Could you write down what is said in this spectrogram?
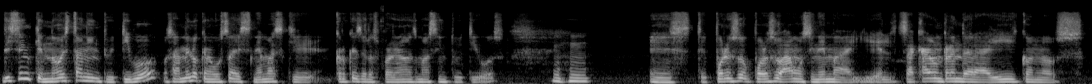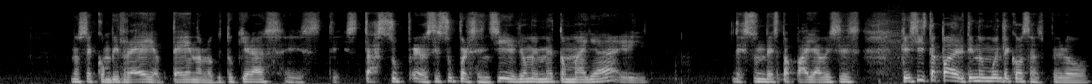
Dicen que no es tan intuitivo. O sea, a mí lo que me gusta de Cinema es que creo que es de los programas más intuitivos. Este, por eso, por eso amo Cinema y el sacar un render ahí con los, no sé, con V-Ray, Octane o lo que tú quieras, este, está súper, es súper sencillo. Yo me meto Maya y es un despapaya a veces, que sí está padre, tiene un buen de cosas, pero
